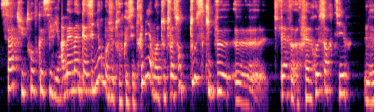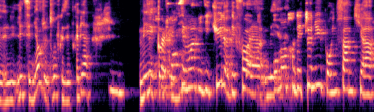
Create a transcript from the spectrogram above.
ça, tu trouves que c'est bien? Ah ben Makina senior, moi je trouve que c'est très bien. Moi, de toute façon, tout ce qui peut euh, faire faire ressortir le, les seniors, je trouve que c'est très bien. Mais comme c'est moins ridicule. Des fois, on montre des tenues pour une femme qui a,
